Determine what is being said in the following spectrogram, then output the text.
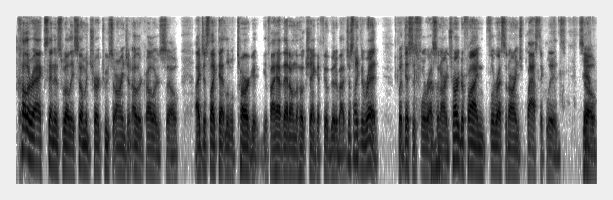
color accent as well. They sell them in chartreuse orange and other colors. So I just like that little target. If I have that on the hook shank, I feel good about it. Just like the red, but this is fluorescent orange. Hard to find fluorescent orange plastic lids. So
